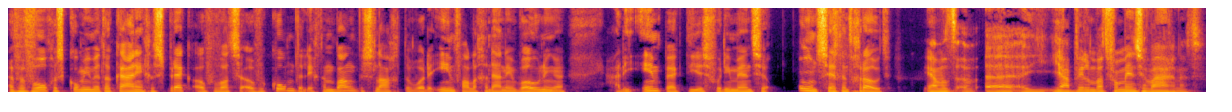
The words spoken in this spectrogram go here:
En vervolgens kom je met elkaar in gesprek over wat ze overkomt. Er ligt een bankbeslag, er worden invallen gedaan in woningen. Ja, die impact die is voor die mensen ontzettend groot. Ja, want eh, eh, ja, Willem, wat voor mensen waren het?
